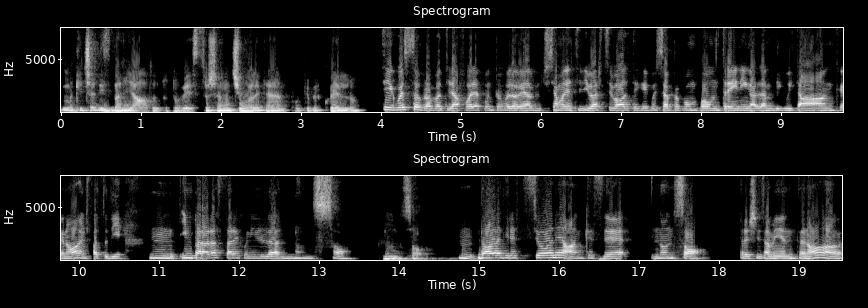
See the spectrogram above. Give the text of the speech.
ma che c'è di sbagliato in tutto questo? Cioè non ci vuole tempo anche per quello. Sì, questo proprio tira fuori appunto quello che ci siamo detti diverse volte, che questo è proprio un po' un training all'ambiguità anche, no? Il fatto di mh, imparare a stare con il non so. Non so. Mh, do la direzione anche se non so, precisamente, no?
